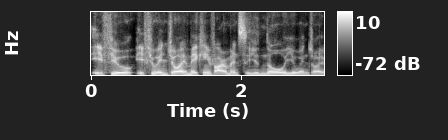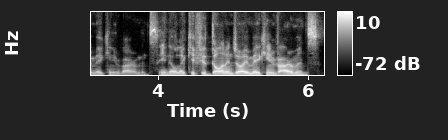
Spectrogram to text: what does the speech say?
if you if you enjoy making environments you know you enjoy making environments you know like if you don't enjoy making environments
